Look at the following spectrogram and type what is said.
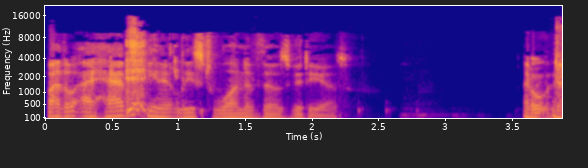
By the way, I have seen at least one of those videos. Oh. The,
